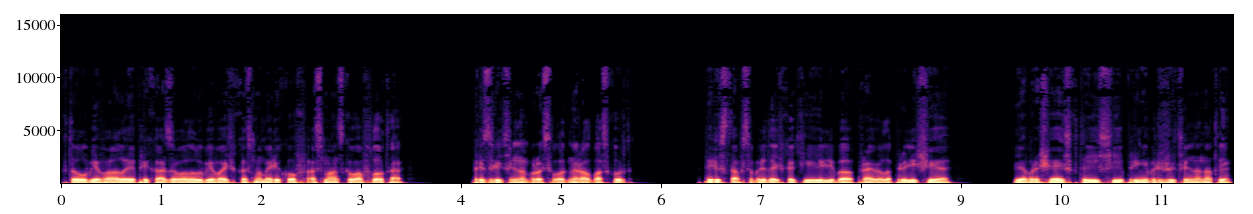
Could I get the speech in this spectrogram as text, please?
кто убивала и приказывала убивать космоморяков Османского флота? Презрительно бросил адмирал Баскурт, перестав соблюдать какие-либо правила приличия и обращаясь к Таисии пренебрежительно на «ты».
